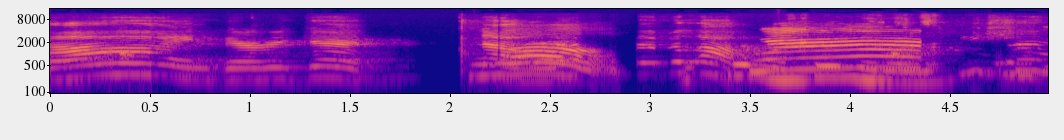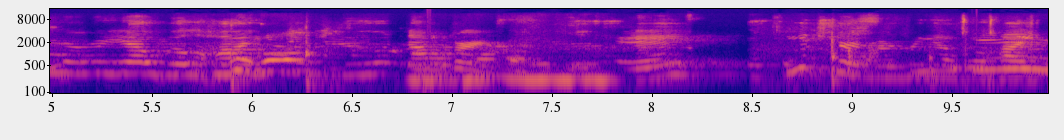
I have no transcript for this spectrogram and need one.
Nine. Very good. Now let's level up. มันขึ้นอยู่เลย Teacher Maria will hide two numbers. Okay. Teacher Maria will hide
